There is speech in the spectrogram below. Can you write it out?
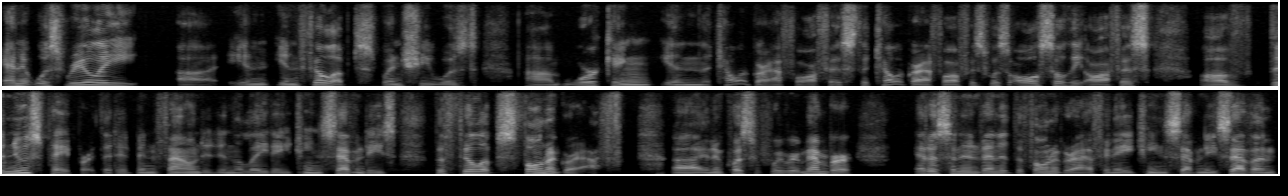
And it was really uh, in in Phillips when she was um, working in the telegraph office. The telegraph office was also the office of the newspaper that had been founded in the late 1870s, the Phillips Phonograph. Uh, and of course, if we remember Edison invented the phonograph in 1877.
